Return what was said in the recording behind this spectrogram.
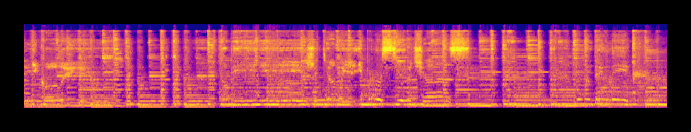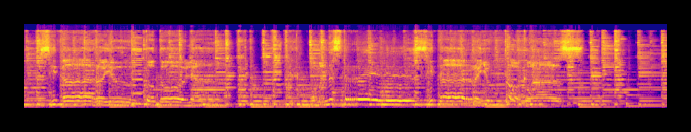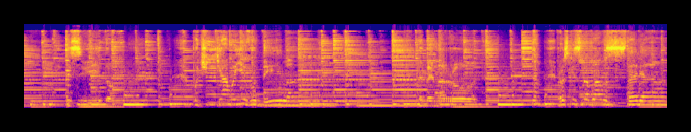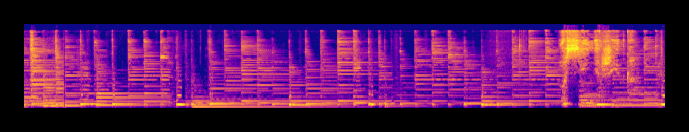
ніколи. Тобі життя моє і простір час, бо мандрівник з водила, тебе народ розпізнавав здаля. Осіння жінка,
